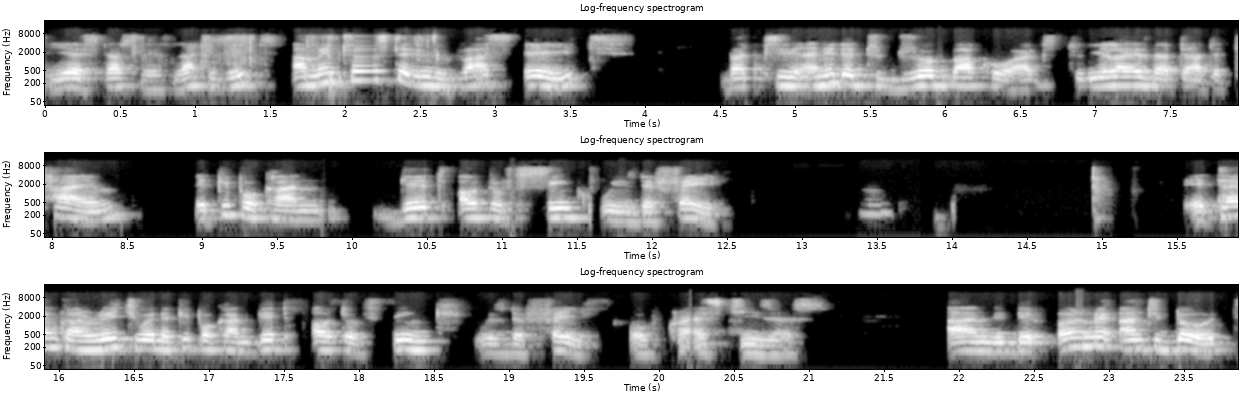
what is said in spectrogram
Yes, that's it. That is it. I'm interested in verse 8, but I needed to draw backwards to realize that at a time, a people can get out of sync with the faith. Mm. A time can reach when the people can get out of sync with the faith of Christ Jesus. And the only antidote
